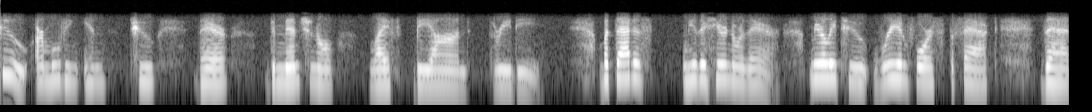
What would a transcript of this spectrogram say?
too are moving into their dimensional life beyond 3D. But that is neither here nor there, merely to reinforce the fact that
